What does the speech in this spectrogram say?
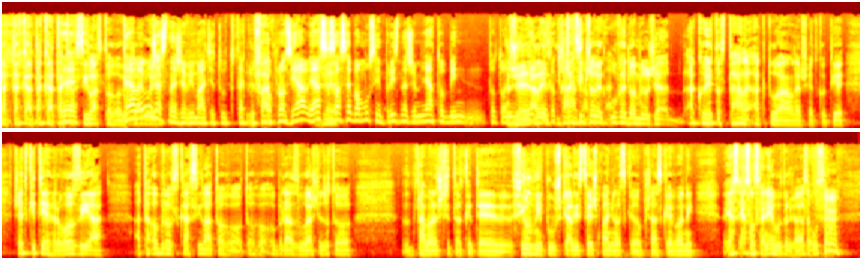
Tak taká, taká, taká To sila z toho To je ale úžasné, že vy máte túto takú Fakt, schopnosť. Ja, ja sa že- za seba musím priznať, že mňa to by toto že, ne, ale nedokázalo. tak si človek tak. uvedomil, že ako je to stále aktuálne všetko, tie, všetky tie hrôzy a, a tá obrovská sila toho, toho obrazu a ešte do toho tam ešte také tie filmy púšťali z tej španielskej občianskej vojny. Ja, ja som sa neudržal, ja som musel... Hm.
